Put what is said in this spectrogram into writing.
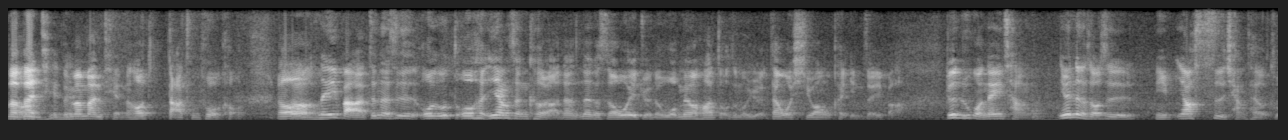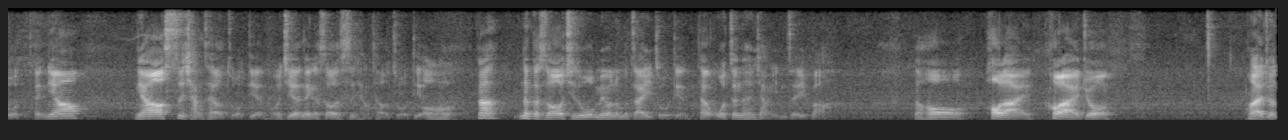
慢慢填，对，慢慢填，然后打突破口，然后那一把真的是我我我很印象深刻了。但那个时候我也觉得我没有办法走这么远，但我希望我可以赢这一把。就是如果那一场，因为那个时候是你要四强才有做，你要你要四强才有桌垫。我记得那个时候四强才有桌垫。哦，那那个时候其实我没有那么在意桌垫，但我真的很想赢这一把。然后后来后来就后来就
